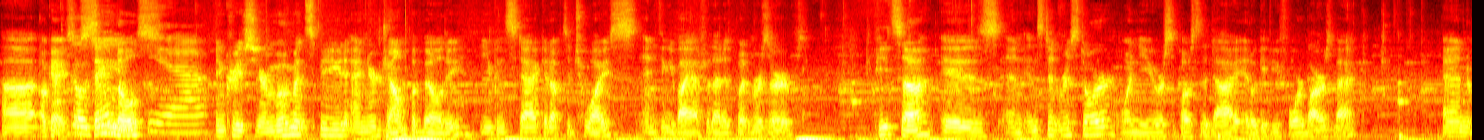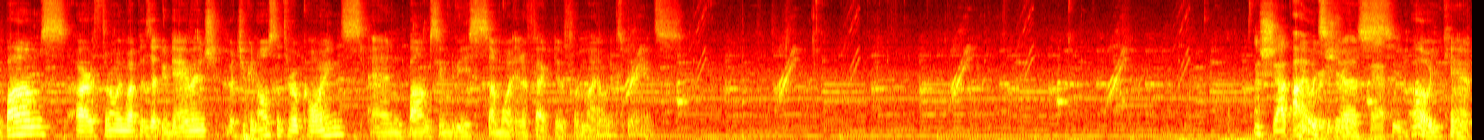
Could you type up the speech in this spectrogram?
Uh, okay, so Go sandals Yeah. increase your movement speed and your jump ability. You can stack it up to twice. Anything you buy after that is put in reserves. Pizza is an instant restore. When you are supposed to die, it'll give you four bars back. And bombs are throwing weapons that do damage, but you can also throw coins, and bombs seem to be somewhat ineffective from my own experience. A shop I would suggest. happy. Oh, you can't.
